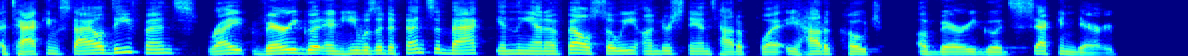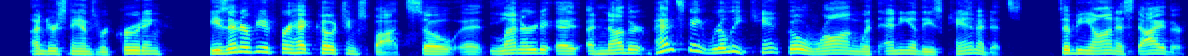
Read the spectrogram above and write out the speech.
attacking style defense, right? Very good. And he was a defensive back in the NFL. So he understands how to play, how to coach a very good secondary, understands recruiting, He's interviewed for head coaching spots. So uh, Leonhard, uh, another Penn State really can't go wrong with any of these candidates, to be honest, either.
